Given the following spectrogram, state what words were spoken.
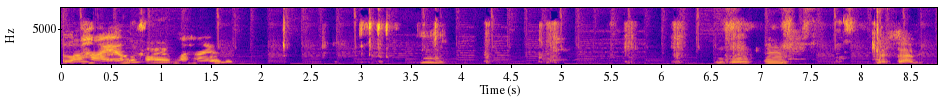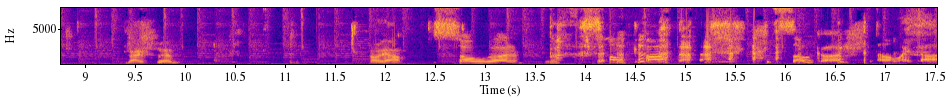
L'chaim. L'chaim. Perfect. Mm. Mm-hmm. Mm. That's good. That's good. Oh, yeah. So good. So good. Oh, so good. Oh my god.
